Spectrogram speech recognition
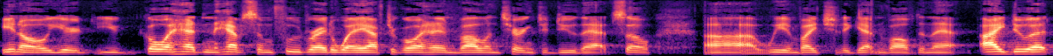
you know you you go ahead and have some food right away after go ahead and volunteering to do that. So uh, we invite you to get involved in that. I do it,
